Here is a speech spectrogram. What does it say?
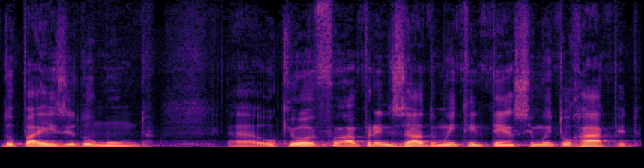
do país e do mundo. O que houve foi um aprendizado muito intenso e muito rápido.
